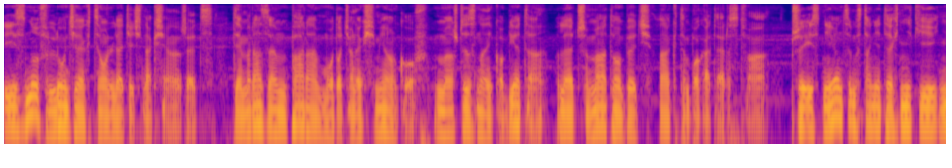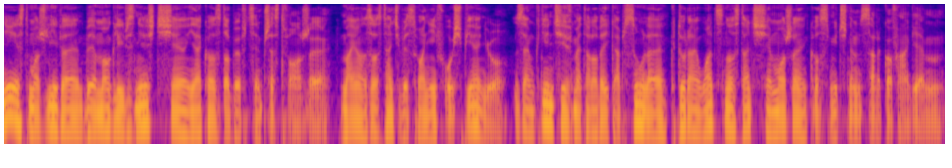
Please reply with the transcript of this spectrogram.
I znów ludzie chcą lecieć na księżyc. Tym razem para młodocianych śmiałków, mężczyzna i kobieta, lecz ma to być akt bohaterstwa. Przy istniejącym stanie techniki nie jest możliwe, by mogli wznieść się jako zdobywcy przestworzy. Mają zostać wysłani w uśpieniu, zamknięci w metalowej kapsule, która łacno stać się może kosmicznym sarkofagiem.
